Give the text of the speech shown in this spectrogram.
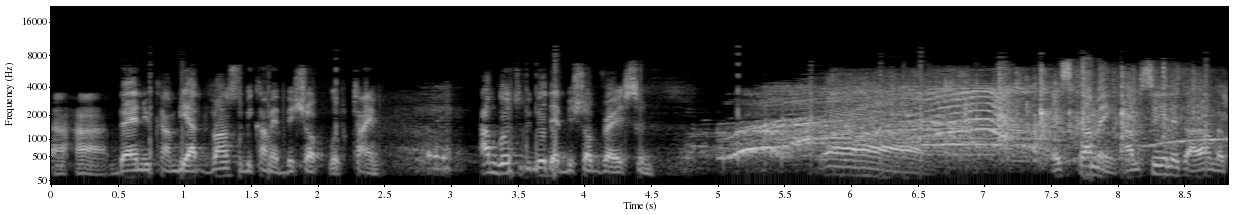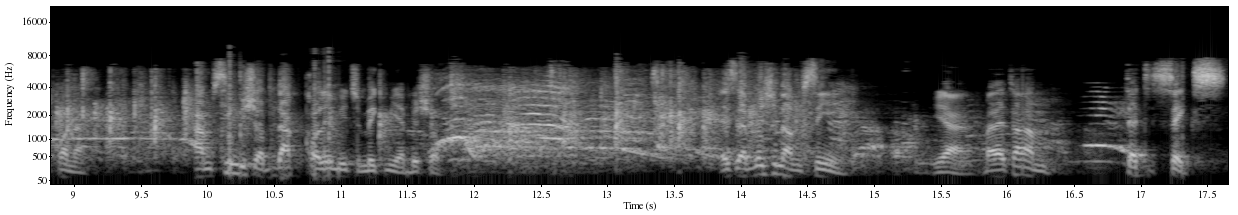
Uh-huh. Then you can be advanced to become a bishop with time. I'm going to be made a bishop very soon. Wow. It's coming. I'm seeing it around the corner. I'm seeing Bishop Dag calling me to make me a bishop. It's a vision I'm seeing. Yeah. By the time I'm 36,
